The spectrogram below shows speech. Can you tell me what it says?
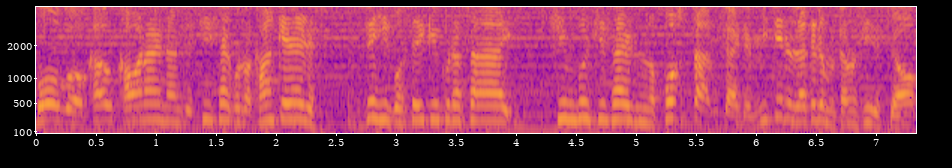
防具を買う買わないなんて小さいことは関係ないです。ぜひご請求ください。新聞紙サイズのポスターみたいで見てるだけでも楽しいですよ。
